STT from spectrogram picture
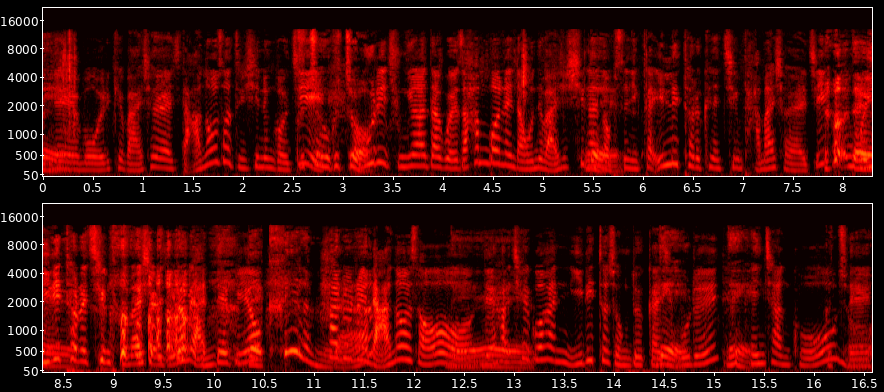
네. 네, 뭐 이렇게 마셔야지 나눠서 드시는 거지. 그렇죠, 그렇죠. 물이 중요하다고 해서 한 번에 나 오늘 마실 시간이 네. 없으니까 1리터를 그냥 지금 다 마셔야지. 네. 뭐 2리터를 지금 다 마셔야지. 이러면 안 되고요. 네, 큰일 납니다. 하루를 나눠서 네. 네, 한 최고 한 2리터 정도까지 네. 물은 네. 괜찮고 그쵸. 네.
